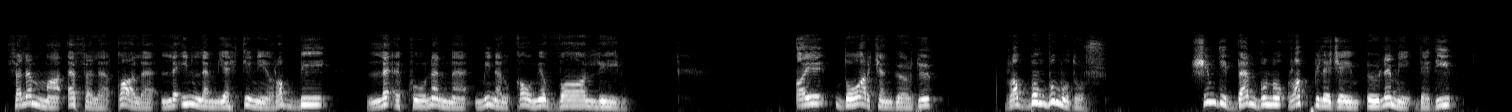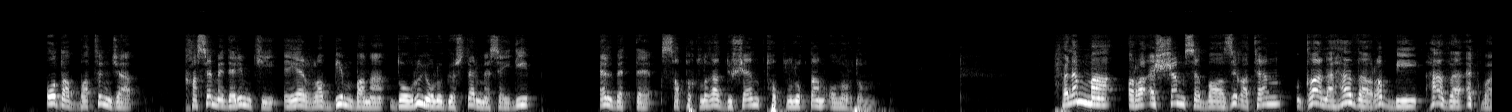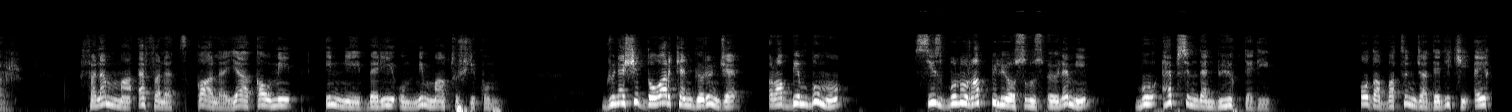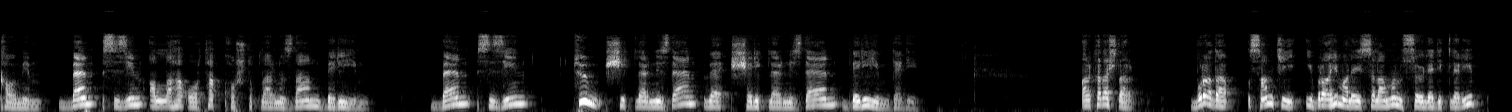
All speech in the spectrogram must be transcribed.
فلما أفل قال لئن لم يهدني ربي لأكونن من القوم الضالين Ayı doğarken gördü. Rabbim bu mudur? Şimdi ben bunu Rab bileceğim öyle mi dedi. O da batınca kasem ederim ki eğer Rabbim bana doğru yolu göstermeseydi elbette sapıklığa düşen topluluktan olurdum. فَلَمَّا رَأَى الشَّمْسَ بَازِغَةً قَالَ هَذَا رَبِّي هَذَا أَكْبَرُ فَلَمَّا أَفَلَتْ قَالَ يَا قَوْمِ اِنِّي بَرِيءٌ مِمَّا تُشْرِكُونَ Güneşi doğarken görünce Rabbim bu mu? Siz bunu Rab biliyorsunuz öyle mi? Bu hepsinden büyük dedi. O da batınca dedi ki ey kavmim ben sizin Allah'a ortak koştuklarınızdan beriyim. Ben sizin tüm şirklerinizden ve şeriklerinizden beriyim dedi. Arkadaşlar burada sanki İbrahim Aleyhisselam'ın söyledikleri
